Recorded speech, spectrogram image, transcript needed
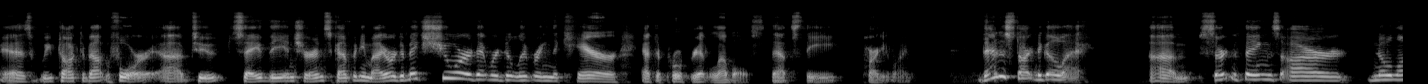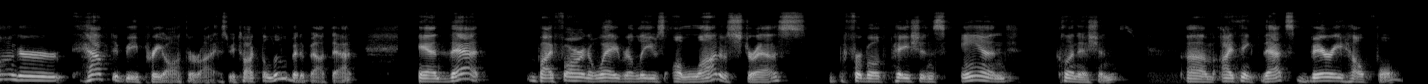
as we've talked about before, uh, to save the insurance company money or to make sure that we're delivering the care at the appropriate levels. That's the party line. That is starting to go away. Um, certain things are no longer have to be pre-authorized. We talked a little bit about that, and that by far and away relieves a lot of stress for both patients and clinicians. Um, I think that's very helpful.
